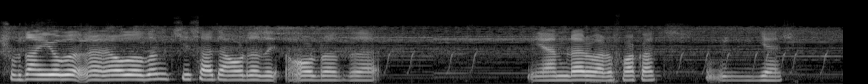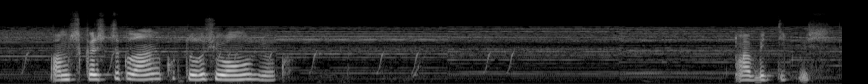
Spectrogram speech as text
Şuradan yol, e, yol alalım ki zaten orada da orada da yemler var fakat yer. Ama sıkıştık lan kurtuluş yolumuz yok. Abi bittik biz.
